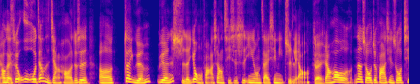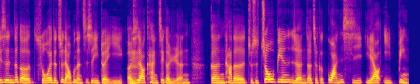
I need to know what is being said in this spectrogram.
OK，所以我我这样子讲好了，就是、嗯、呃，在原原始的用法上，其实是应用在心理治疗。对，然后那时候就发现说，其实那个所谓的治疗不能只是一对一，而是要看这个人。嗯跟他的就是周边人的这个关系也要一并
